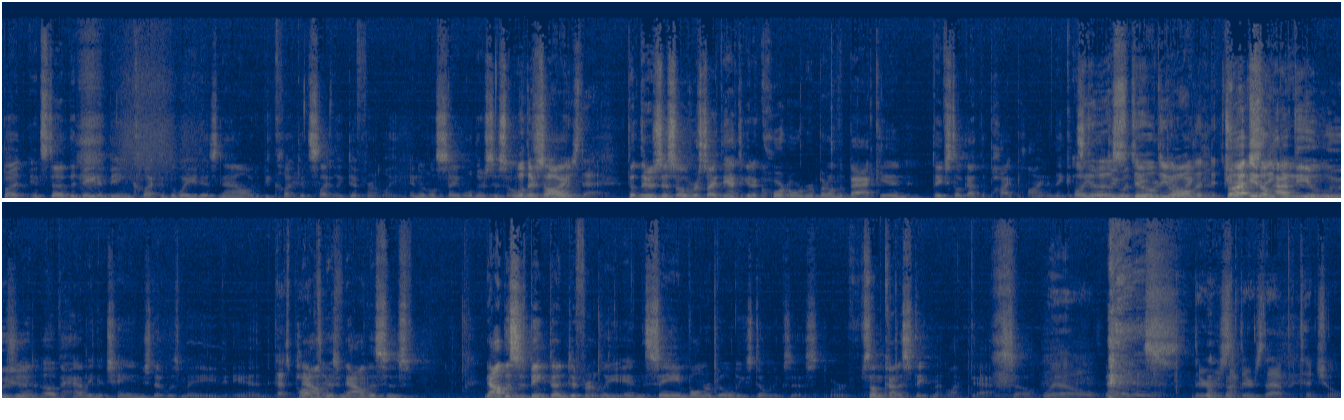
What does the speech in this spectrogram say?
But instead of the data being collected the way it is now, it'll be collected slightly differently, and it'll say, well, there's this oversight. well, there's always that. th- There's this oversight. They have to get a court order, but on the back end, they've still got the pipeline, and they can Oh, yeah, still they'll do what still they do were all doing. the but it'll have the illusion of having a change that was made, and That's now this now this is now this is being done differently, and the same vulnerabilities don't exist, or some kind of statement like that. So. Well, yes, there's there's that potential,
